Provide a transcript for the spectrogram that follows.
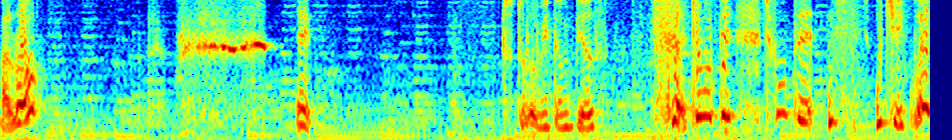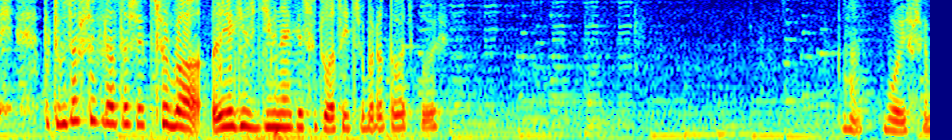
Halo? Ej. Co tu robi ten pies? Czemu ty, czemu ty uciekłeś? Po czym zawsze wracasz jak trzeba, jak jest dziwna jakaś sytuacja i trzeba ratować kogoś? Aha, boisz się.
